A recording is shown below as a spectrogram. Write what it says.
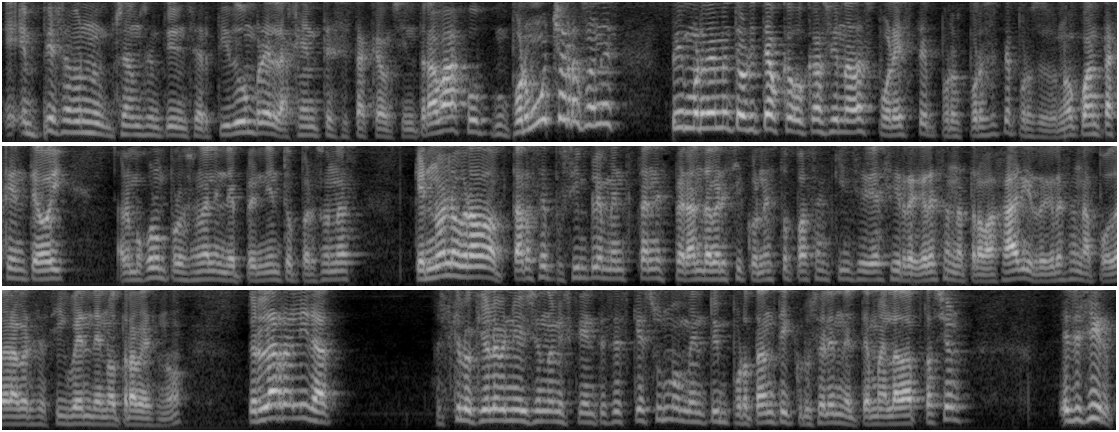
e, empieza a haber un, sentido de incertidumbre, la gente se está quedando sin trabajo, por muchas razones, primordialmente ahorita ocasionadas por este, por, por este proceso, ¿no? ¿Cuánta gente hoy, a lo mejor un profesional independiente o personas que no han logrado adaptarse, pues simplemente están esperando a ver si con esto pasan 15 días y regresan a trabajar y regresan a poder a ver si así venden otra vez, ¿no? Pero la realidad es que lo que yo le he venido diciendo a mis clientes es que es un momento importante y crucial en el tema de la adaptación. Es decir,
